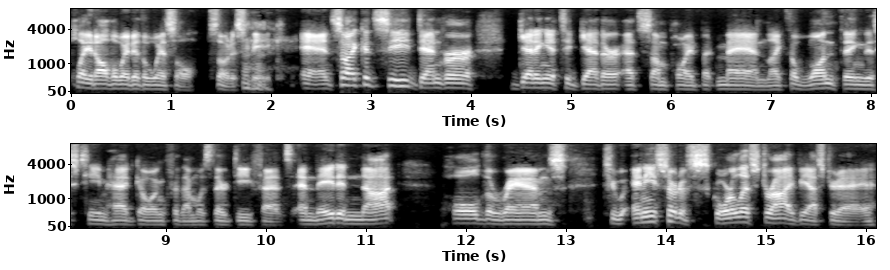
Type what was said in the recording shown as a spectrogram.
played all the way to the whistle, so to mm-hmm. speak. Mm-hmm. And so I could see Denver getting it together at some point. But man, like the one thing this team had going for them was their defense, and they did not hold the Rams to any sort of scoreless drive yesterday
